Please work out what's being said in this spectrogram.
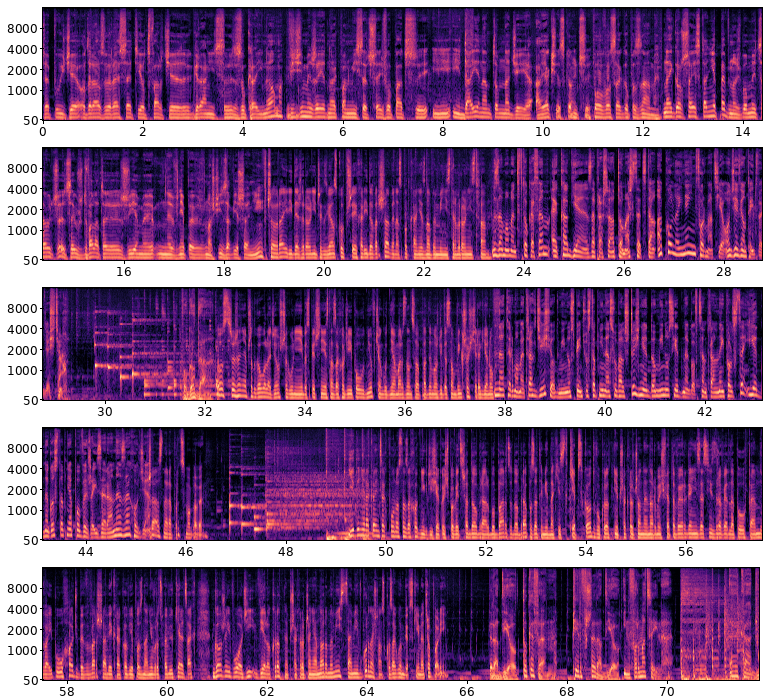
że pójdzie od razu reset i otwarcie granic z Ukrainą. Widzimy, że jednak pan minister trzeźwo patrzy i, i daje nam tą nadzieję, a jak się skończy, po owocach go poznamy. Najgorsza jest ta niepewność, bo my cały czas już dwa lata żyjemy w niepewności, zawieszeni. Wczoraj liderzy rolniczych związków przyjechali do Warszawy na spotkanie z nowym ministrem rolnictwa. Za moment w TOK FM EKG zaprasza Tomasz Setta, a kolejne informacje o 9.20. Pogoda. Ostrzeżenia przed gołoledzią, szczególnie niebezpiecznie jest na zachodzie i południu. W ciągu dnia marznące opady możliwe są w większości regionów. Na termometrach dziś od minus 5 stopni na Suwalszczyźnie do minus 1 w centralnej Polsce i 1 stopnia powyżej zera na zachodzie. Czas na raport smogowy. Jedynie na krańcach północno-zachodnich dziś jakość powietrza dobra albo bardzo dobra, poza tym jednak jest kiepsko. Dwukrotnie przekroczone normy Światowej Organizacji Zdrowia dla pyłów PM2,5, choćby w Warszawie, Krakowie, Poznaniu, Wrocławiu, Kielcach. Gorzej w Łodzi, wielokrotne przekroczenia norm miejscami w Górnośląsko-Zagłębiowskiej metropolii. Radio TOK FM. Pierwsze radio informacyjne. EKG.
